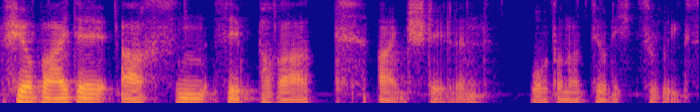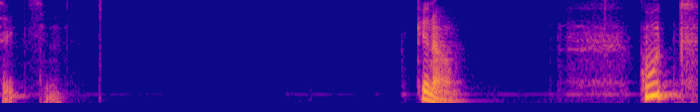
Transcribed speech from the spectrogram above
für beide Achsen separat einstellen oder natürlich zurücksetzen. Genau. Gut,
